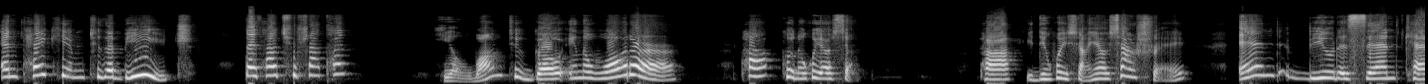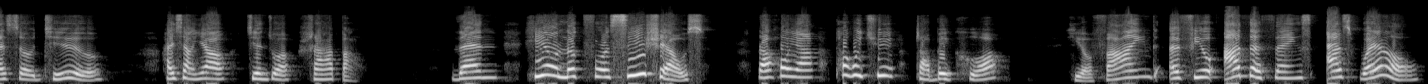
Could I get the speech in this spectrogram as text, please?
And take him to the beach，带他去沙滩。He'll want to go in the water。 他可能会要想，他一定会想要下水，and build a sand castle too，还想要建座沙堡。Then he'll look for seashells，然后呀，他会去找贝壳。He'll find a few other things as well，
